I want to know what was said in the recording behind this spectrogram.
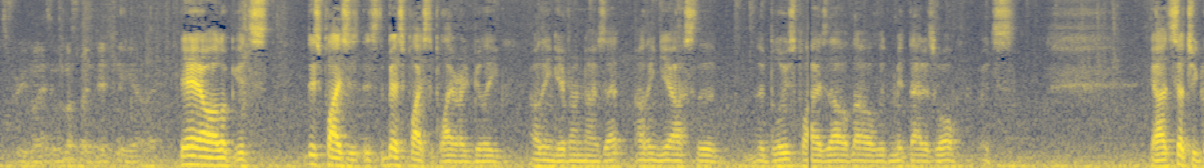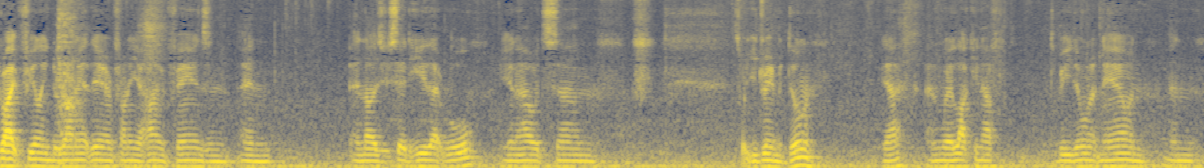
it's pretty amazing. It must have been deafening out there. Yeah, oh, look, it's this place is it's the best place to play rugby league. I think everyone knows that. I think you ask the the Blues players, they'll they'll admit that as well. It's yeah, it's such a great feeling to run out there in front of your home fans and and and as you said, hear that roar. You know, it's um, it's what you dream of doing. Yeah, and we're lucky enough to be doing it now and, and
